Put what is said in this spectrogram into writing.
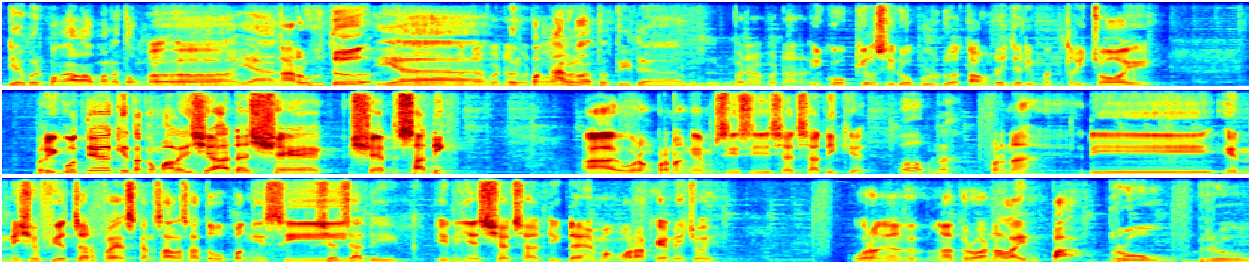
dia berpengalaman atau enggak, Heeh, ya ngaruh tuh. Iya, gitu. Bener, bener, berpengaruh atau tidak, bener-bener. Benar-benar. Ih gokil sih 22 tahun udah jadi menteri coy. Berikutnya kita ke Malaysia ada Sheikh Syed Sadik. Ah, orang pernah MC si Syed Sadik ya. Oh pernah. Pernah di Indonesia Future Fest kan salah satu pengisi Syed Sadik. Ininya Syed Sadik dan emang orang kene coy. Orang yang ngagerwana lain Pak Bro. Bro,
